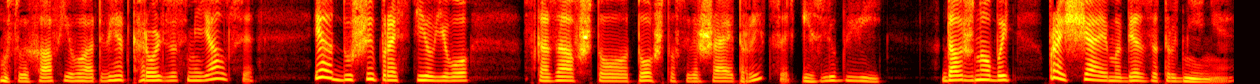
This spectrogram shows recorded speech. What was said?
Услыхав его ответ, король засмеялся и от души простил его, сказав, что то, что совершает рыцарь из любви, должно быть прощаемо без затруднения.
